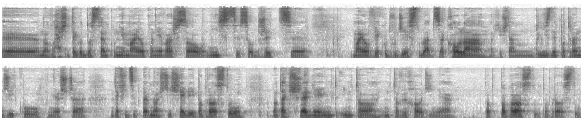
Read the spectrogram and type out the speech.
e, no właśnie tego dostępu nie mają, ponieważ są niscy, są brzydcy, mają w wieku 20 lat zakola, jakieś tam blizny po trądziku, jeszcze deficyt pewności siebie i po prostu no tak średnio im, im, to, im to wychodzi, nie? Po, po prostu, po prostu.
